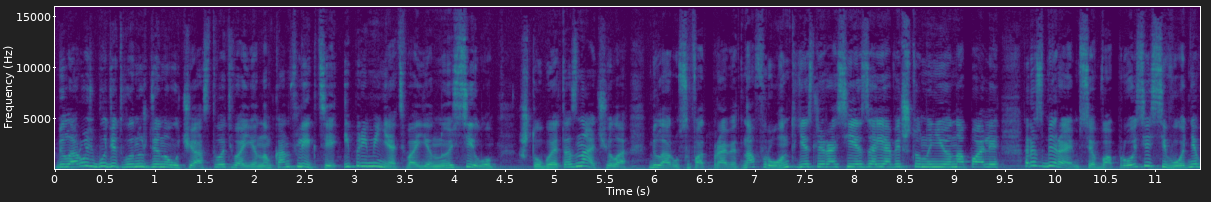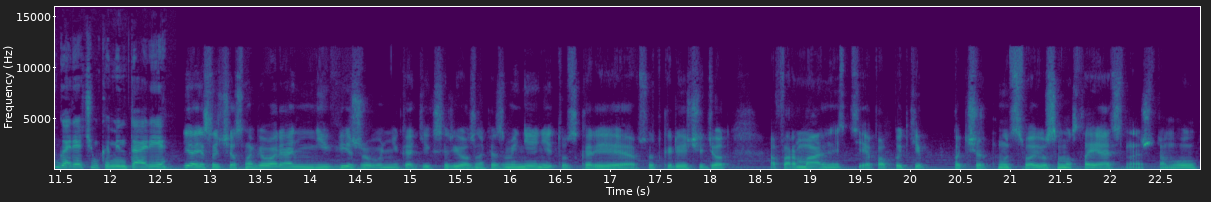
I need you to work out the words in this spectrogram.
Беларусь будет вынуждена участвовать в военном конфликте и применять военную силу. Что бы это значило? Белорусов отправят на фронт, если Россия заявит, что на нее напали. Разбираемся в вопросе сегодня в горячем комментарии. Я, если честно говоря, не вижу никаких серьезных изменений. Тут скорее все-таки речь идет о формальности, о попытке подчеркнуть свою самостоятельность, что, мол,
